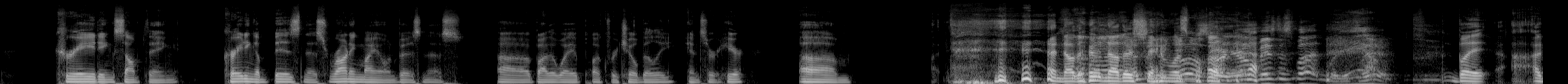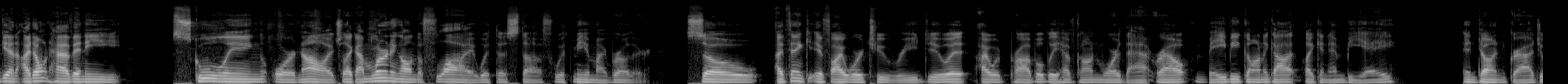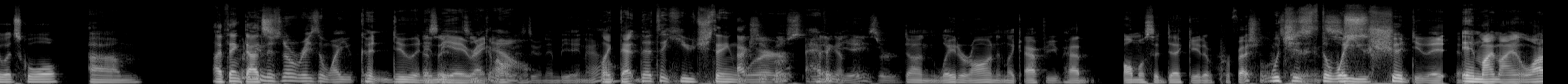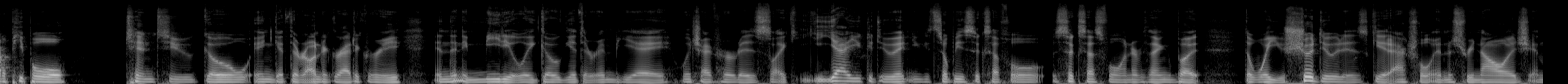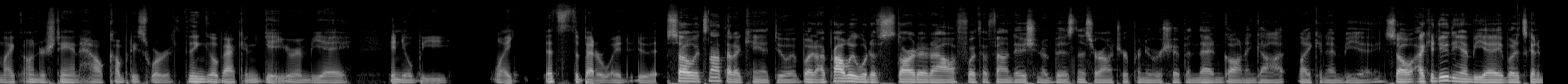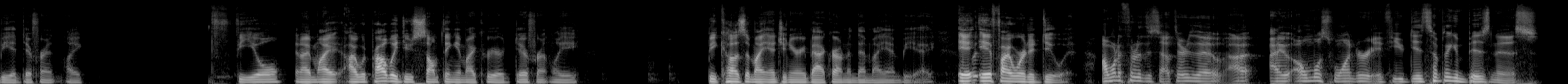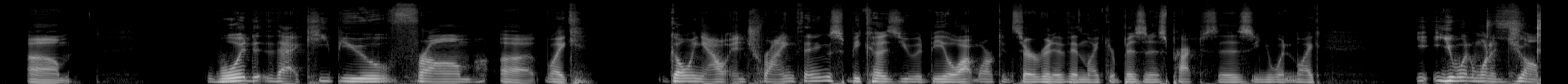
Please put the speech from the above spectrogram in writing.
creating something, creating a business, running my own business. Uh, by the way, plug for Chill Billy, insert here. Um, another another shameless plug. start your own business button. There. But uh, again, I don't have any schooling or knowledge. Like I'm learning on the fly with this stuff with me and my brother. So I think if I were to redo it, I would probably have gone more that route. Maybe gone and got like an MBA and done graduate school. Um, I think But I mean, that's there's no reason why you couldn't do an I say, MBA you right can now. always do an MBA now. Like that that's a huge thing Actually, where most having a MBAs are done later on, and like after you've had almost a decade of professional, which is the way you should do it Yeah. in my mind. A lot of people tend to go and get their undergrad degree and then immediately go get their MBA, which I've heard is like yeah, you could do it and you could still be successful successful and everything, but the way you should do it is get actual industry knowledge and like understand how companies work. Then go back and get your MBA and you'll be Like that's the better way to do it. So it's not that I can't do it, but I probably would have started off with a foundation of business or entrepreneurship and then gone and got like an MBA. So I could do the MBA, but it's going to be a different like feel and I might I would probably do something in my career differently because of my engineering background and then my MBA. I- But- if I were to do it. I want to throw this out there though. I, I almost wonder if you did something in business, um, would that keep you from uh like going out and trying things because you would be a lot more conservative in like your business practices and you wouldn't like y- you wouldn't want to jump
